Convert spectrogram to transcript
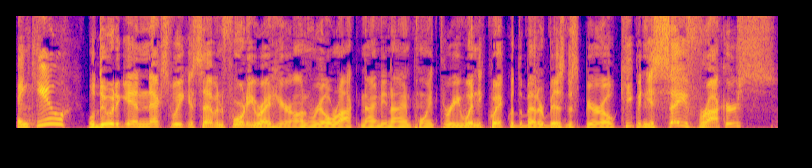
Thank you. We'll do it again next week at 740 right here on Real Rock 99.3. Whitney Quick with the Better Business Bureau, keeping you safe, rockers.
